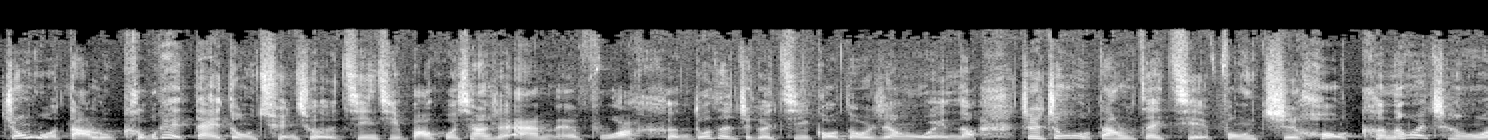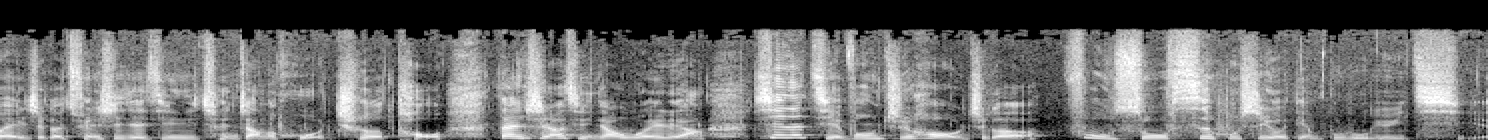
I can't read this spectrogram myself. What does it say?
中国大陆可不可以带动全球的经济，包括像是 IMF 啊，很多的这个机构都认为呢，这中国大陆在解封之后可能会成为这个全世界经济成长的火车头。但是要请教微良，现在解封之后，这个复苏似乎是有点不如预期。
